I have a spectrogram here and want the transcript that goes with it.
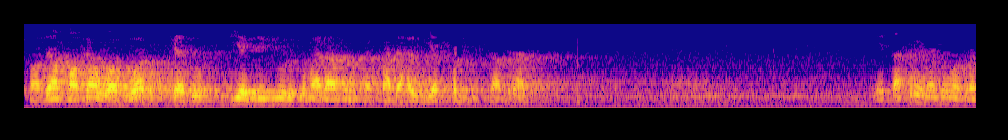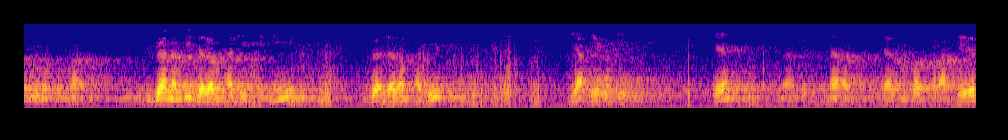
Sadaqa wa huwa kadub. Dia jujur kepadamu padahal dia pendusta berat. Ini takrir Rasulullah berarti Rasulullah. Juga nanti dalam hadis ini juga dalam hadis di akhir hadis ya nah, nah dalam bab terakhir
